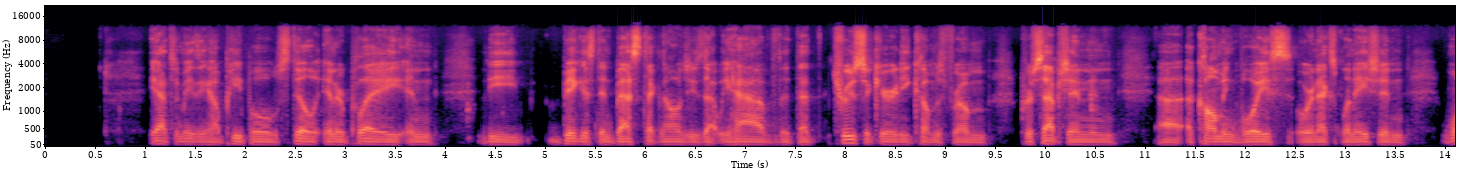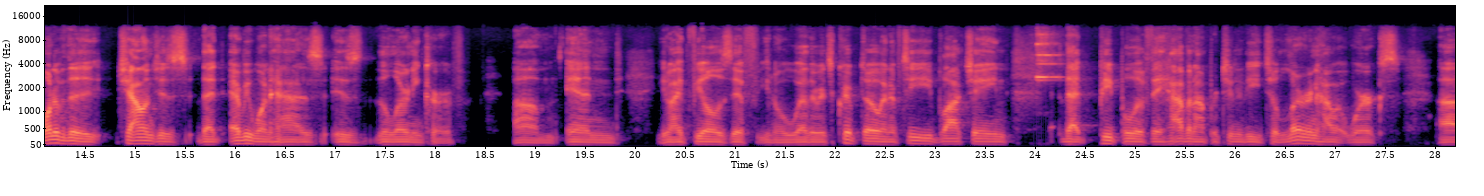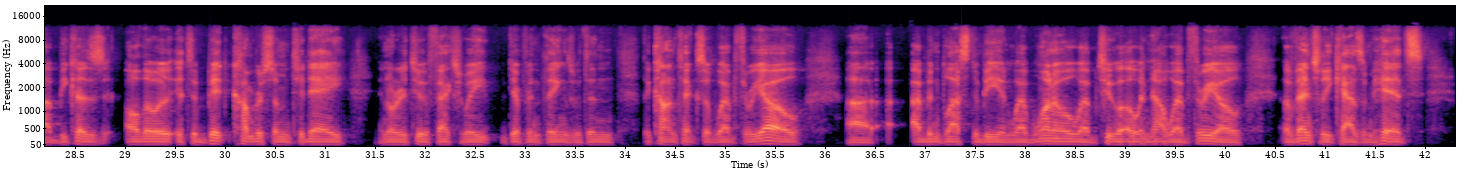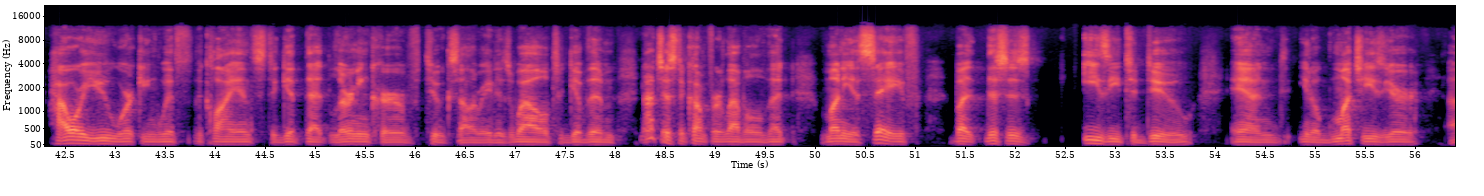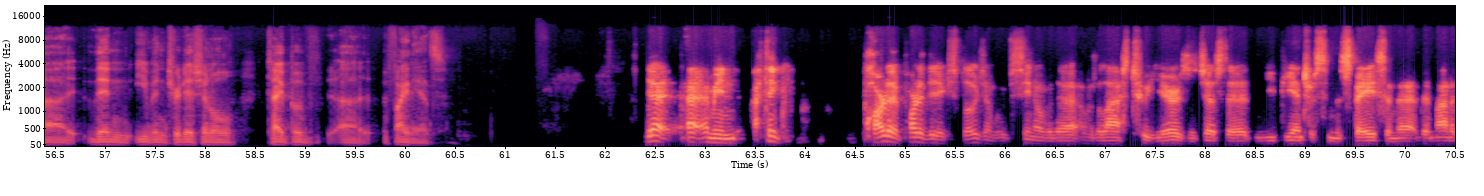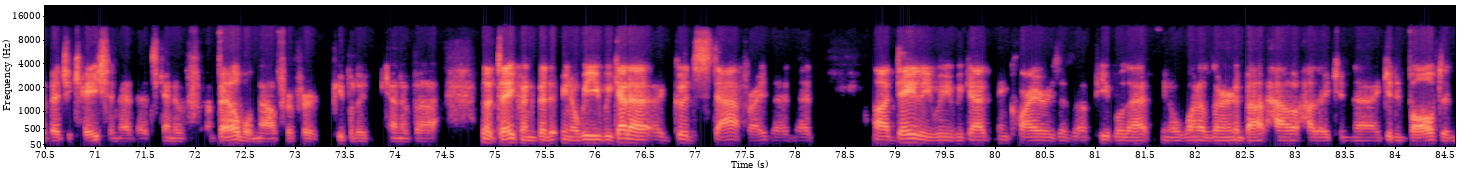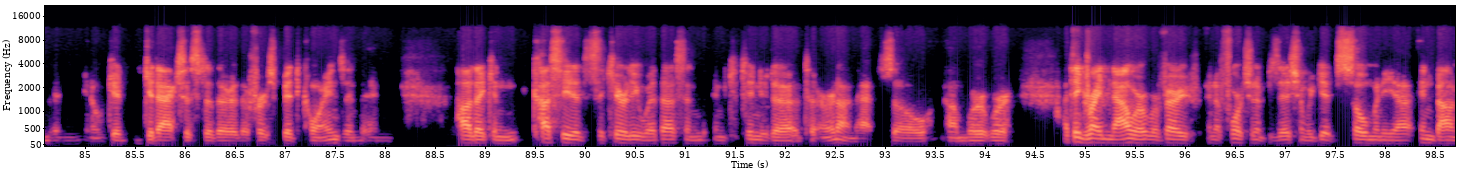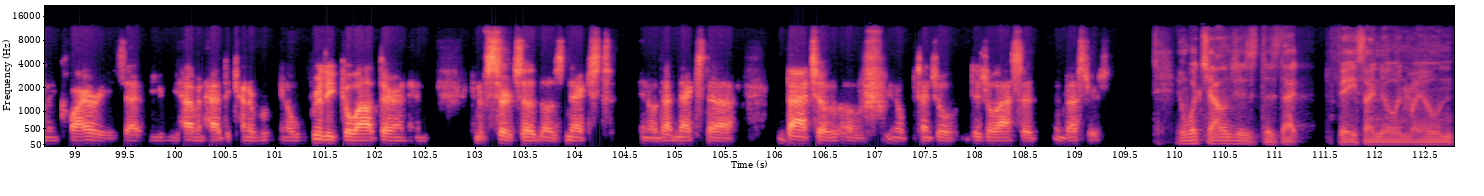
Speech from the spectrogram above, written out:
Yeah it's amazing how people still interplay in the biggest and best technologies that we have that that true security comes from perception and uh, a calming voice or an explanation. One of the challenges that everyone has is the learning curve um, and you know, I feel as if you know whether it's crypto, NFT, blockchain, that people, if they have an opportunity to learn how it works, uh, because although it's a bit cumbersome today in order to effectuate different things within the context of Web 3.0, uh, I've been blessed to be in Web 1.0, Web 2.0, and now Web 3.0. Eventually, Chasm hits how are you working with the clients to get that learning curve to accelerate as well to give them not just a comfort level that money is safe but this is easy to do and you know much easier uh, than even traditional type of uh, finance? Yeah i mean i think part of part of the explosion we've seen over the over the last two years is just the, the interest in the space and the, the amount of education that, that's kind of available now for for people to kind of uh, take one. But you know, we we got a, a good staff, right? That that uh, daily we we got inquiries of, of people that you know want to learn about how how they can uh, get involved and, and, you know get get access to their their first bitcoins and and how they can custody it securely with us and, and continue to, to earn on that. So um, we're, we're I think right now we're, we're very in a fortunate position. We get so many uh, inbound inquiries that we, we haven't had to kind of you know really go out there and, and kind of search uh, those next you know that next uh, batch of, of you know potential digital asset investors. And what challenges does that face? I know in my own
